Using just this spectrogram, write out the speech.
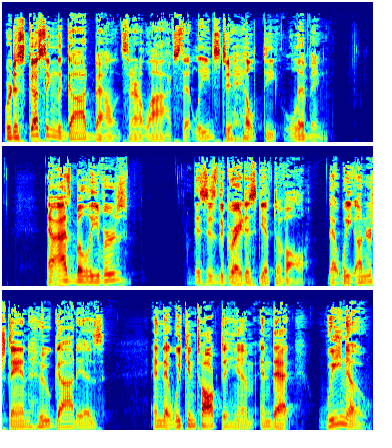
we're discussing the God balance in our lives that leads to healthy living. Now, as believers, this is the greatest gift of all that we understand who God is and that we can talk to him and that we know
